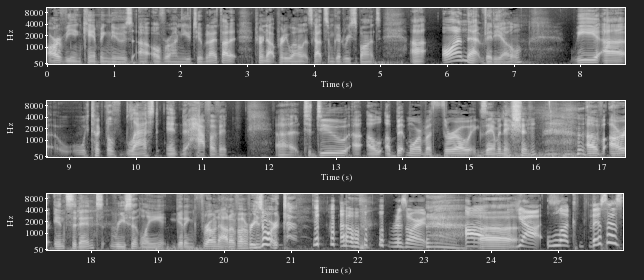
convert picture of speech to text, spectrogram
RV and camping news uh, over on YouTube. And I thought it turned out pretty well and it's got some good response. Uh, on that video, we uh, we took the last in, half of it uh, to do a, a, a, bit more of a thorough examination of our incident recently getting thrown out of a resort. oh, resort. Uh, uh, yeah, look, this has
